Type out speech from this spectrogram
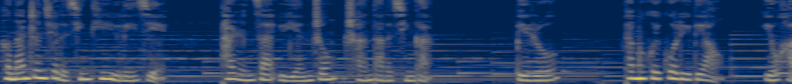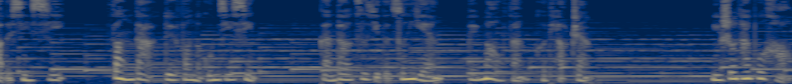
很难正确的倾听与理解他人在语言中传达的情感，比如，他们会过滤掉友好的信息，放大对方的攻击性，感到自己的尊严被冒犯和挑战。你说他不好，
